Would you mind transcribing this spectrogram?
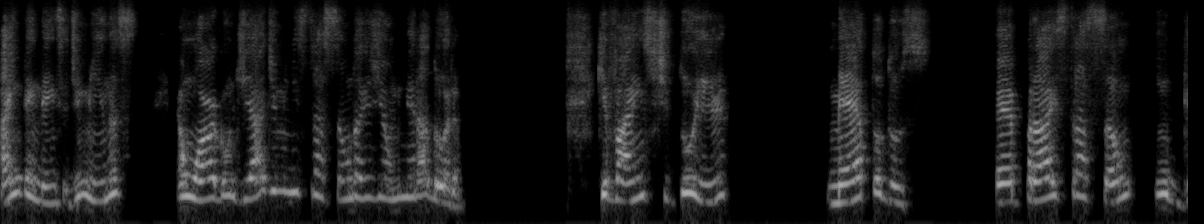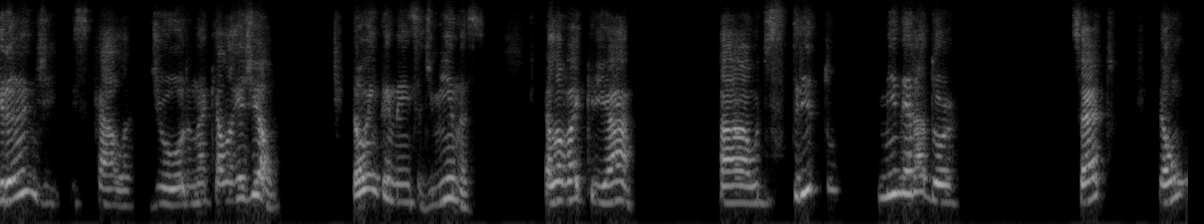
A Intendência de Minas é um órgão de administração da região mineradora, que vai instituir métodos é, para extração em grande escala de ouro naquela região. Então, a Intendência de Minas ela vai criar ah, o distrito minerador, certo? Então,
